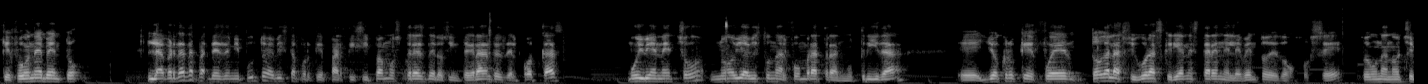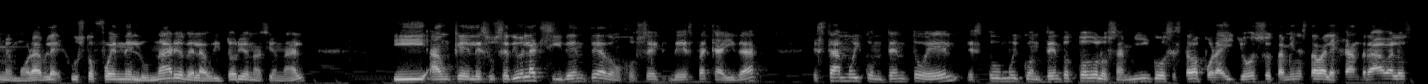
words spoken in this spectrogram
que fue un evento, la verdad, desde mi punto de vista, porque participamos tres de los integrantes del podcast, muy bien hecho, no había visto una alfombra transnutrida. Eh, yo creo que fue, todas las figuras querían estar en el evento de Don José, fue una noche memorable, justo fue en el lunario del Auditorio Nacional, y aunque le sucedió el accidente a Don José de esta caída, está muy contento él, estuvo muy contento, todos los amigos, estaba por ahí Joshua, también estaba Alejandra Ábalos,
